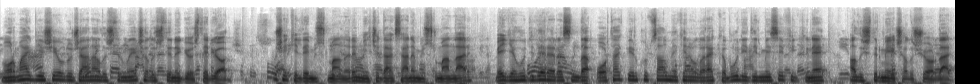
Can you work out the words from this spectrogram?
normal bir şey olacağını alıştırmaya çalıştığını gösteriyor. Bu şekilde Müslümanları Mescid-i Aksa'nın Müslümanlar ve Yahudiler arasında ortak bir kutsal mekan olarak kabul edilmesi fikrine alıştırmaya çalışıyorlar.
